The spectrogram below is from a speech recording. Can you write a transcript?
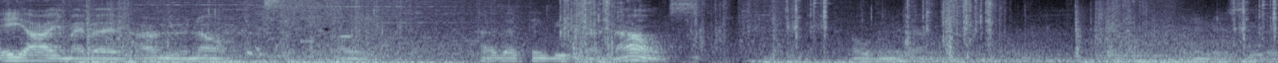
AI, my bad. I don't even know. How did that thing be pronounced? Oh, give me that. I didn't see that.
